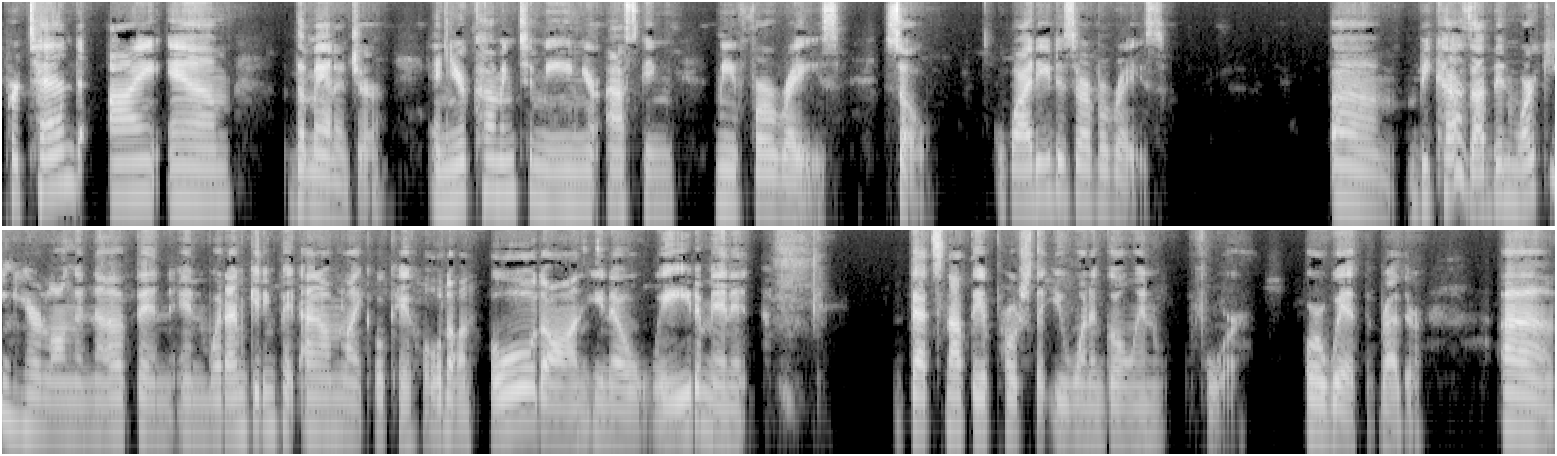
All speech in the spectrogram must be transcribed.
pretend I am the manager and you're coming to me and you're asking me for a raise. So why do you deserve a raise? Um, because I've been working here long enough and, and what I'm getting paid. And I'm like, okay, hold on, hold on, you know, wait a minute. That's not the approach that you want to go in for or with rather. Um,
